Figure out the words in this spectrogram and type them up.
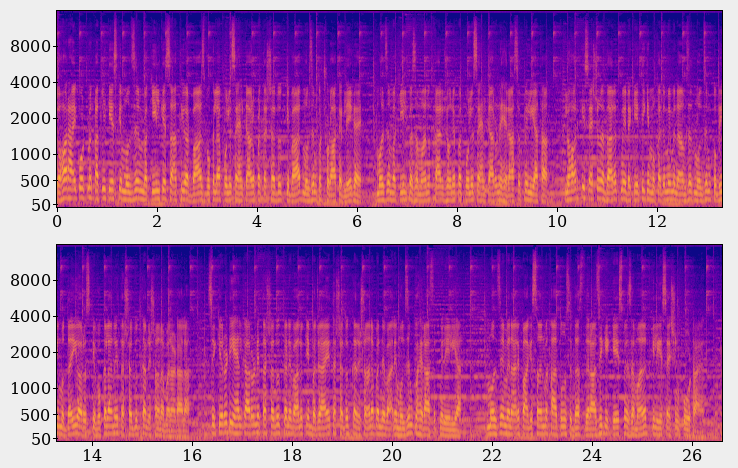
लाहौर हाईकोर्ट में कत्ल केस के मुलजिम वकील के साथी और बाज वकला पुलिस एहलकारों पर तशद के बाद मुलजिम को छुड़ा कर ले गए। मुलजिम वकील को जमानत खारिज होने पर पुलिस एहलकारों ने हिरासत में लिया था। लाहौर की सेशन अदालत में डकैती के मुकदमे में नामजद मुलजिम को भी मुद्दई और उसके वकला ने तशद का निशाना बना डाला। सिक्योरिटी एहलकारों ने तशद करने वालों के बजाय तशद का निशाना बनने वाले मुलजिम को हिरासत में ले लिया। मुलजिम मीनार पाकिस्तान में खातून से दस दराजी के केस में जमानत के लिए सेशन कोर्ट आया था।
